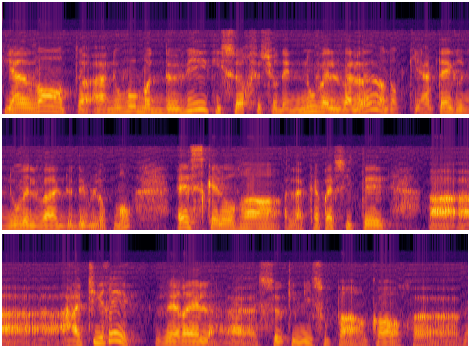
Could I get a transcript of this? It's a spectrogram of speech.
qui invente un nouveau mode de vie, qui surfe sur des nouvelles valeurs, donc qui intègre une nouvelle vague de développement, est-ce qu'elle aura la capacité à, attirer vers elle euh, ceux qui n'y sont pas encore, euh,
